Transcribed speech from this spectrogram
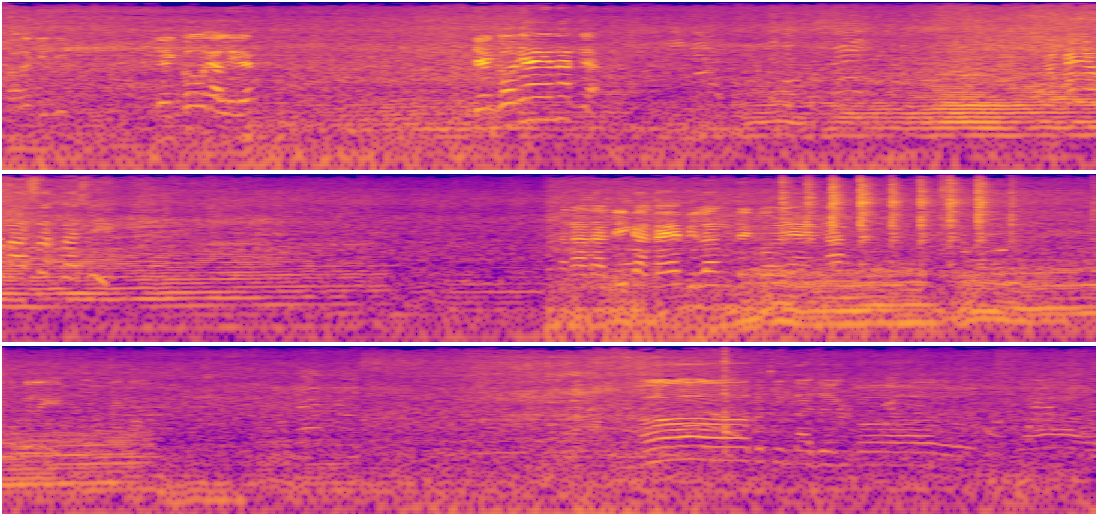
Apalagi sih? Jengkol kali ya? Jengkolnya enak nggak? Kakaknya masak pasti. Karena tadi kakaknya bilang jengkolnya enak. Beli. Oh, pecinta jengkol. Wow.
